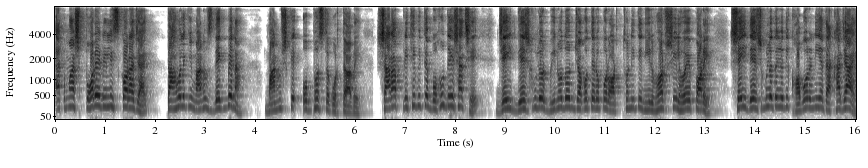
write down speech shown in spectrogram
এক মাস পরে রিলিজ করা যায়, তাহলে কি মানুষ দেখবে না? মানুষকে অভ্যস্ত করতে হবে। সারা পৃথিবীতে বহু দেশ আছে যেই দেশগুলোর বিনোদন জগতের ওপর অর্থনীতি নির্ভরশীল হয়ে পড়ে, সেই দেশগুলোতে যদি খবর নিয়ে দেখা যায়,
